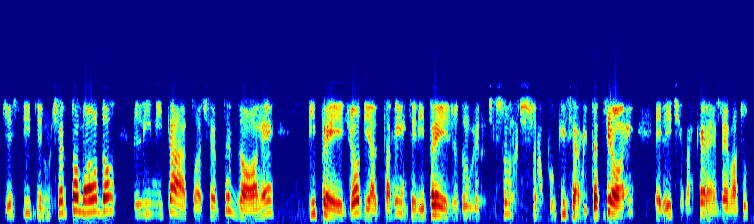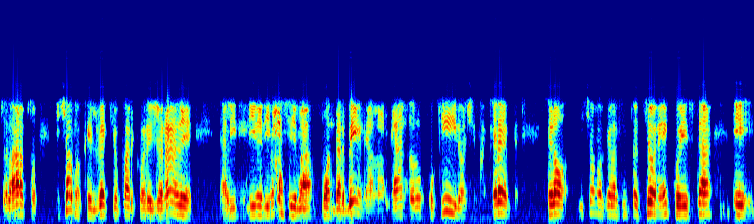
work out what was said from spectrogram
gestito in un certo modo, limitato a certe zone di pregio, di altamente di pregio, dove non ci sono, ci sono pochissime abitazioni e lì ci mancherebbe, va tutto lato. Diciamo che il vecchio parco regionale a linea di massima può andare bene, allargandolo un pochino, ci mancherebbe, però diciamo che la situazione è questa e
